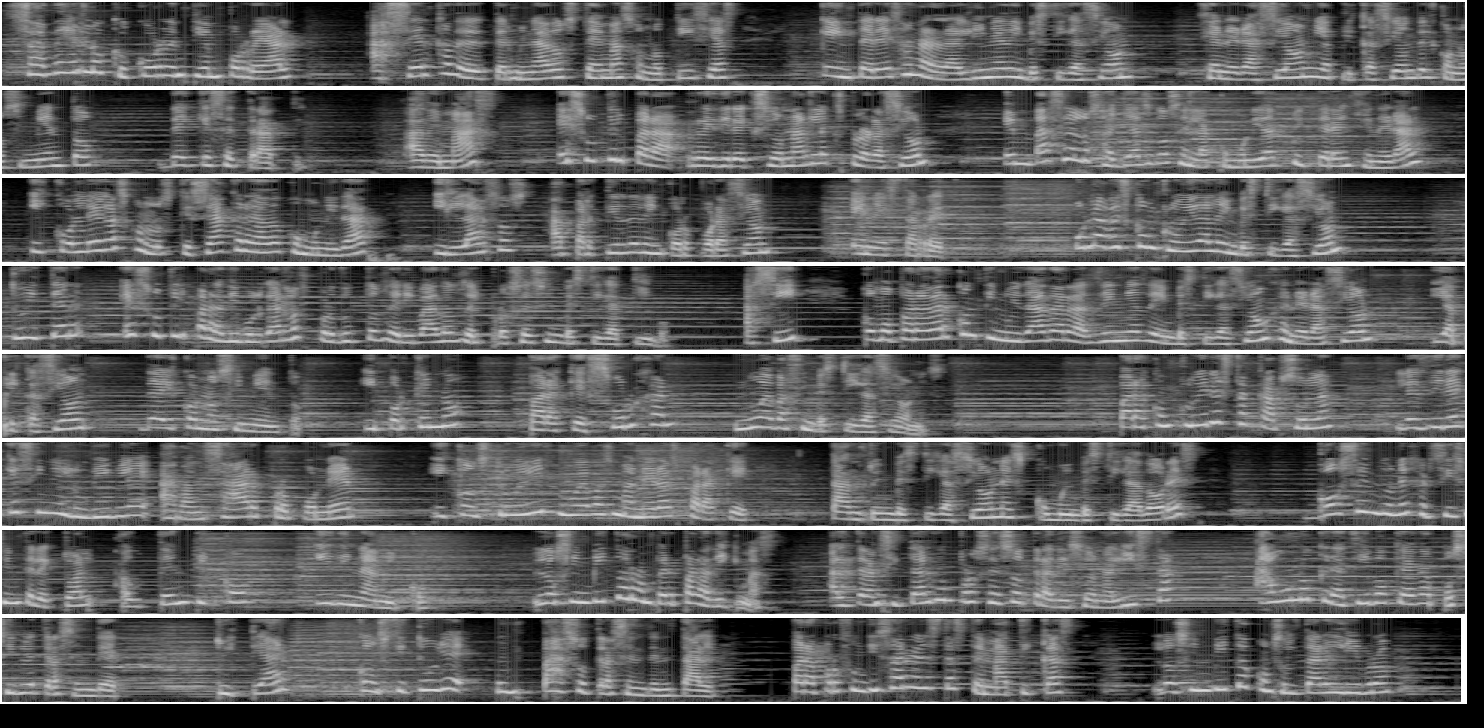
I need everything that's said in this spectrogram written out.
saber lo que ocurre en tiempo real acerca de determinados temas o noticias que interesan a la línea de investigación, generación y aplicación del conocimiento de que se trate. Además, es útil para redireccionar la exploración en base a los hallazgos en la comunidad Twitter en general y colegas con los que se ha creado comunidad y lazos a partir de la incorporación en esta red. Una vez concluida la investigación, Twitter es útil para divulgar los productos derivados del proceso investigativo, así como para dar continuidad a las líneas de investigación, generación y aplicación del conocimiento, y por qué no, para que surjan nuevas investigaciones. Para concluir esta cápsula, les diré que es ineludible avanzar, proponer y construir nuevas maneras para que tanto investigaciones como investigadores gocen de un ejercicio intelectual auténtico y dinámico. Los invito a romper paradigmas, al transitar de un proceso tradicionalista a uno creativo que haga posible trascender. Tuitear constituye un paso trascendental. Para profundizar en estas temáticas, los invito a consultar el libro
